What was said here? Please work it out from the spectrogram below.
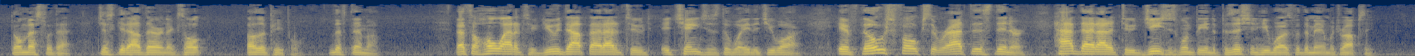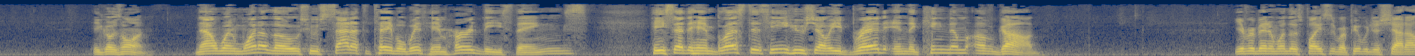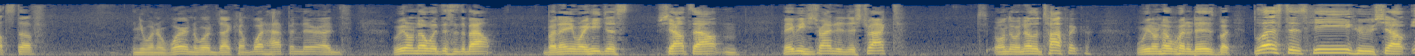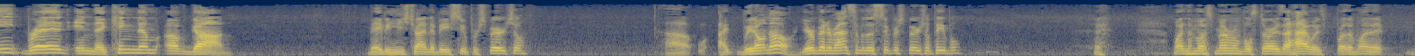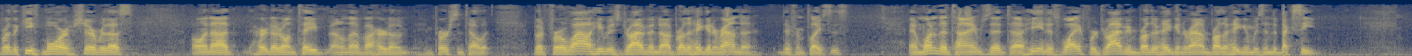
Don't mess with that. Just get out there and exalt other people. Lift them up. That's a whole attitude. You adopt that attitude, it changes the way that you are. If those folks that were at this dinner had that attitude, Jesus wouldn't be in the position he was with the man with dropsy. He goes on. Now when one of those who sat at the table with him heard these things, he said to him, Blessed is he who shall eat bread in the kingdom of God. You ever been in one of those places where people just shout out stuff? And you wonder, where in the world did that come? What happened there? I, we don't know what this is about. But anyway, he just shouts out and maybe he's trying to distract onto another topic we don't know what it is, but blessed is he who shall eat bread in the kingdom of God. Maybe he's trying to be super spiritual. Uh, I, we don't know. You ever been around some of those super spiritual people? one of the most memorable stories I had was brother one that brother Keith Moore shared with us. On I uh, heard it on tape. I don't know if I heard him in person tell it, but for a while he was driving uh, brother Hagin around to different places, and one of the times that uh, he and his wife were driving Brother Hagin around, Brother Hagin was in the back seat.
